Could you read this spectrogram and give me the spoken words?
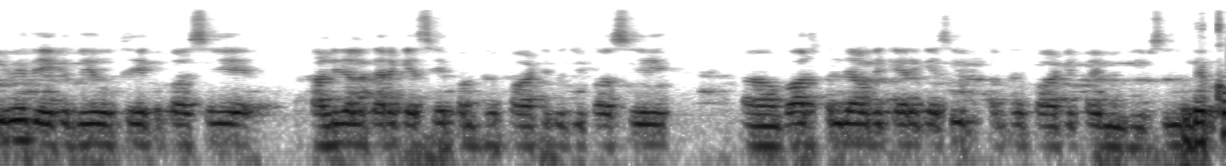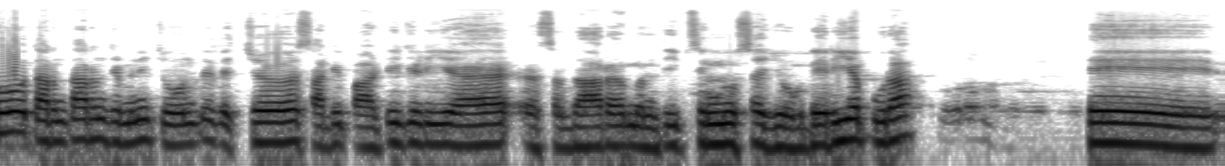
ਕਿਵੇਂ ਦੇਖਦੇ ਹੋ ਉੱਥੇ ਇੱਕ ਪਾਸੇ ਅਕਾਲੀ ਦਲ ਕਹਿ ਰਹੇ ਕਿ ਪੰਥਕ ਪਾਰਟੀ, ਦੂਜੀ ਪਾਸੇ ਵਾਰਸ ਪੰਜਾਬ ਦੇ ਕਹਿ ਰਹੇ ਕਿ ਅਸੀਂ ਪੰਥਕ ਪਾਰਟੀ ਭਾਈ ਮਨਦੀਪ ਸਿੰਘ ਦੇਖੋ, ਤਰਨਤਾਰਨ ਜਿਮਨੀ ਚੋਣ ਦੇ ਵਿੱਚ ਸਾਡੀ ਪਾਰਟੀ ਜਿਹੜੀ ਹੈ ਸਰਦਾਰ ਮਨਦੀਪ ਸਿੰਘ ਨੂੰ ਸਹਿਯੋਗ ਦੇ ਰਹੀ ਹੈ ਪੂਰਾ। ਤੇ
